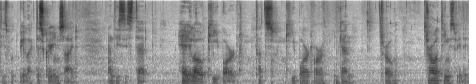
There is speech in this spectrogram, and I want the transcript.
this would be like the screen side and this is the Halo keyboard. Touch keyboard or you can draw draw things with it.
